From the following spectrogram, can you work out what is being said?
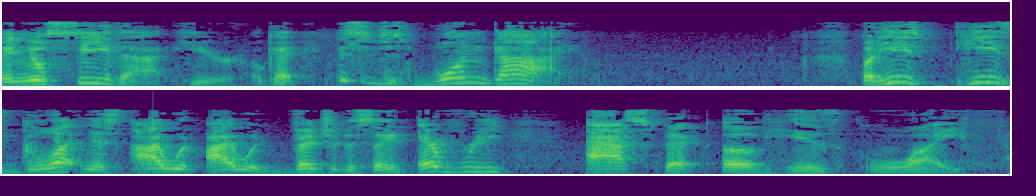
And you'll see that here, okay? This is just one guy. But he's, he's gluttonous, I would, I would venture to say, in every aspect of his life.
